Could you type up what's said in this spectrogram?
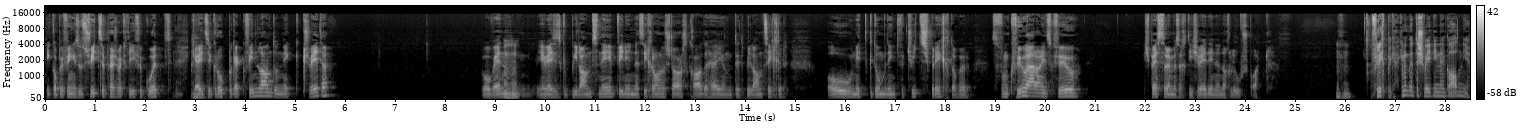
Ich glaube, ich finde es aus Schweizer Perspektive gut, geht es in Gruppe gegen Finnland und nicht gegen Schweden. Auch wenn, mhm. ich weiß jetzt die Bilanz nicht, wenn ich sicher auch ein starkes Kader habe und die Bilanz sicher auch nicht unbedingt für die Schweiz spricht, aber vom Gefühl her habe ich das Gefühl, es ist besser, wenn man sich die Schwedinnen noch ein bisschen aufspart. Mhm. Vielleicht begegnet man den Schwedinnen gar nie.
